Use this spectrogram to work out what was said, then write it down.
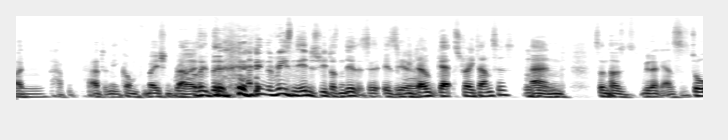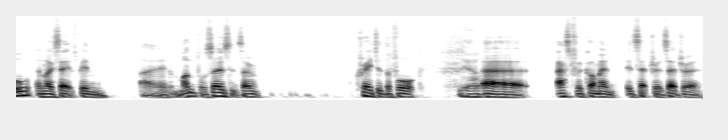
I Mm. haven't had any confirmation. Right. I think the reason the industry doesn't do this is, Yeah. we don't get straight answers, Mhm. and sometimes we don't get answers at all. And like I say, it's been I a month or so since I created the fork, yeah. uh, asked for comment, etc., etc.,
